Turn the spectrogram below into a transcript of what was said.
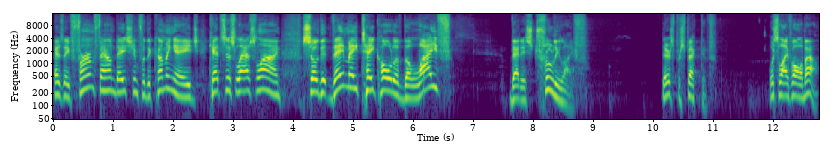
as a firm foundation for the coming age. Catch this last line so that they may take hold of the life that is truly life. There's perspective. What's life all about?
